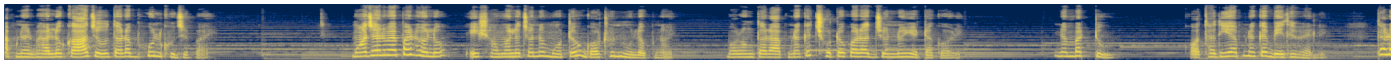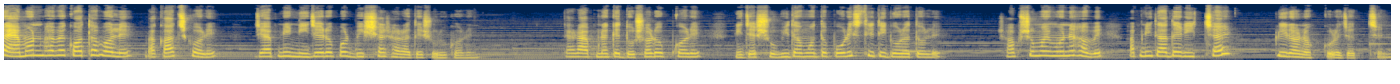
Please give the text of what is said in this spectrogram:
আপনার ভালো কাজও তারা ভুল খুঁজে পায়। মজার ব্যাপার হলো, এই সমালোচনা মোটেও গঠনমূলক নয়। বরং তারা আপনাকে ছোট করার জন্যই এটা করে। নাম্বার টু, কথা দিয়ে আপনাকে বেঁধে ফেলে। তারা এমনভাবে কথা বলে বা কাজ করে যে আপনি নিজের ওপর বিশ্বাস হারাতে শুরু করেন। তারা আপনাকে দোষারোপ করে, নিজের সুবিধা মতো পরিস্থিতি গড়ে তোলে। সবসময় মনে হবে আপনি তাদের ইচ্ছায় ক্রীড়নক করে যাচ্ছেন।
